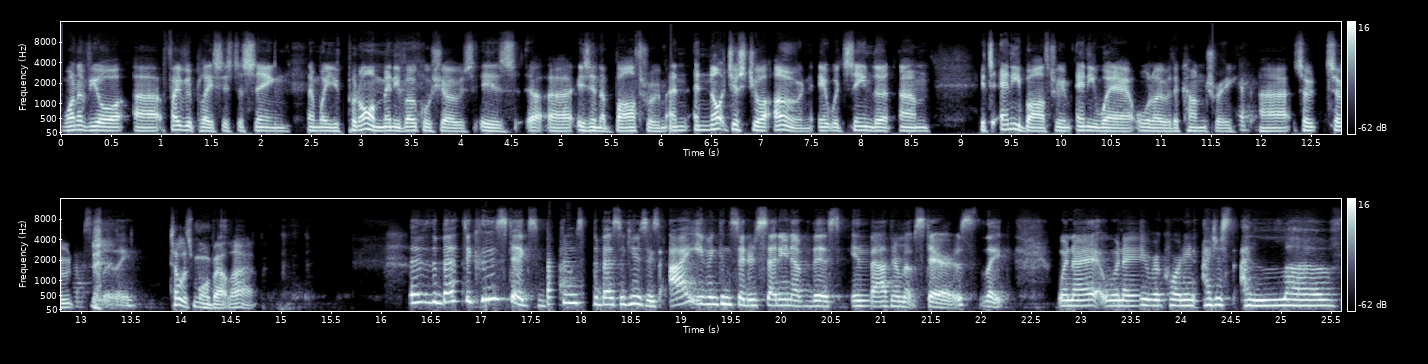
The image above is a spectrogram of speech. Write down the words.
one of your uh, favorite places to sing and where you've put on many vocal shows is uh, uh, is in a bathroom, and and not just your own. It would seem that. Um, it's any bathroom anywhere all over the country. Uh, so, so absolutely. tell us more about that. The best acoustics. Bathrooms the best acoustics. I even consider setting up this in the bathroom upstairs. Like when I when I do recording, I just I love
